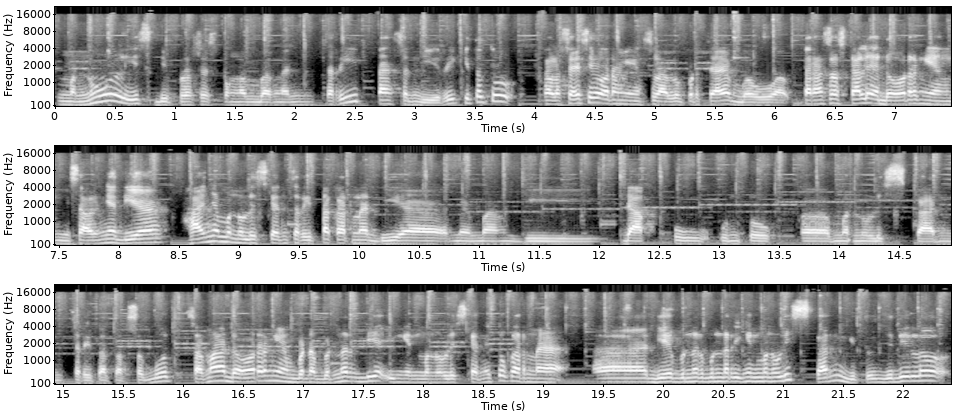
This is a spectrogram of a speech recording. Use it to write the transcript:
menulis di proses pengembangan cerita sendiri kita tuh kalau saya sih orang yang selalu percaya bahwa terasa sekali ada orang yang misalnya dia hanya menuliskan cerita karena dia memang didaku untuk uh, menuliskan cerita tersebut. Sama ada orang yang benar-benar dia ingin menuliskan itu karena uh, dia benar-benar ingin menuliskan gitu. Jadi lo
